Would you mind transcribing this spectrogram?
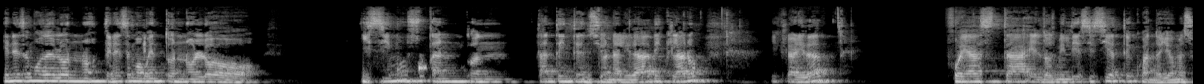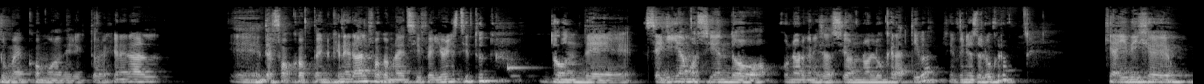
Y en ese modelo, no, en ese momento no lo hicimos tan con tanta intencionalidad y claro y claridad fue hasta el 2017 cuando yo me sumé como director general eh, de FOCOP en general, FOCOP Nights y Failure Institute, donde seguíamos siendo una organización no lucrativa, sin fines de lucro, que ahí dije,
